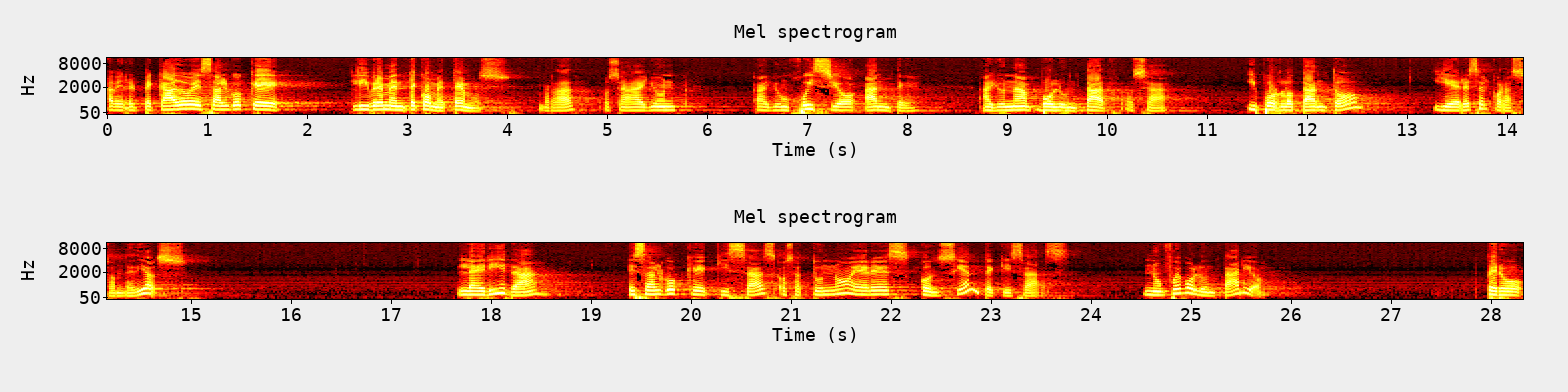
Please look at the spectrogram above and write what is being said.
A ver, el pecado es algo que libremente cometemos, ¿verdad? O sea, hay un, hay un juicio ante, hay una voluntad, o sea, y por lo tanto, y eres el corazón de Dios. La herida es algo que quizás, o sea, tú no eres consciente quizás, no fue voluntario, pero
